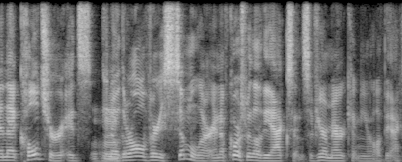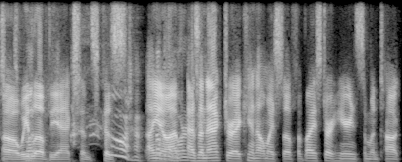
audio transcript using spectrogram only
And that culture. It's you Mhm. know they're all very similar, and of course we love the accents. If you're American, you love the accents. Oh, we but- love the accents because Oh, I, you know, I'm, as an actor, I can't help myself. If I start hearing someone talk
